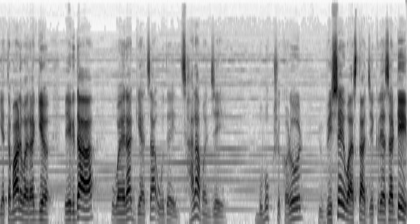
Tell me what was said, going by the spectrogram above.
यतमान वैराग्य. एकदा वैराग्याचा उदय झाला म्हणजे मुमुक्षकडून विषय वाचता जिंकण्यासाठी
